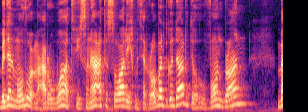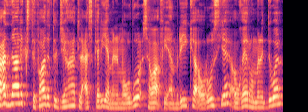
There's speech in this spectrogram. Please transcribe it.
بدأ الموضوع مع رواد في صناعة الصواريخ مثل روبرت جودارد وفون بران بعد ذلك استفادت الجهات العسكرية من الموضوع سواء في أمريكا أو روسيا أو غيرهم من الدول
